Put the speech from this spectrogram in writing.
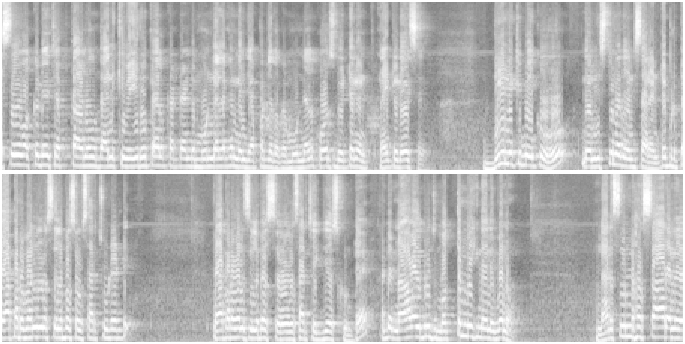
ఎస్ఏ ఒక్కడే చెప్తాను దానికి వెయ్యి రూపాయలు కట్టండి మూడు నెలలకు నేను చెప్పట్లేదు. ఒక మూడు నెలల కోర్సు పెట్టాను నైంటీ డేస్. దీనికి మీకు నేను ఇస్తున్నది ఏంటి సార్ అంటే ఇప్పుడు పేపర్ వన్లో సిలబస్ ఒకసారి చూడండి. పేపర్ వన్ సిలబస్ ఒకసారి చెక్ చేసుకుంటే అంటే నా వైపు నుంచి మొత్తం మీకు నేను ఇవ్వను. నరసింహ సార్ అనే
